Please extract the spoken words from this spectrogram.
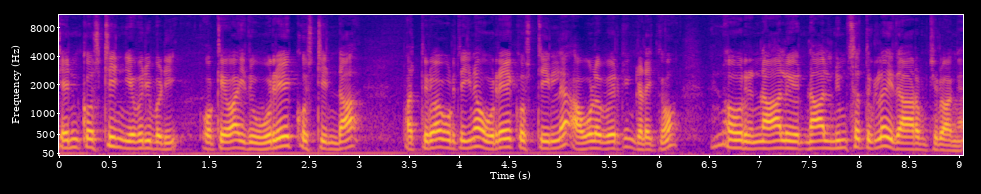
டென் கொஸ்டின் எவ்ரிபடி ஓகேவா இது ஒரே கொஸ்டின் தான். பத்து ரூபா கொடுத்தீங்கன்னா ஒரே கொஸ்டினில் அவ்வளோ பேருக்கும் கிடைக்கும். இன்னும் ஒரு நாலு நாலு நிமிஷத்துக்குள்ளே இதை ஆரம்பிச்சிருவாங்க.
